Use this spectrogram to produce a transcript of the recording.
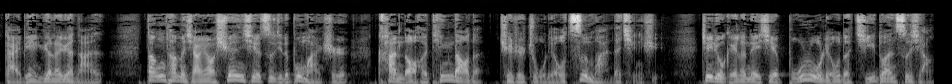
改变越来越难。当他们想要宣泄自己的不满时，看到和听到的却是主流自满的情绪，这就给了那些不入流的极端思想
